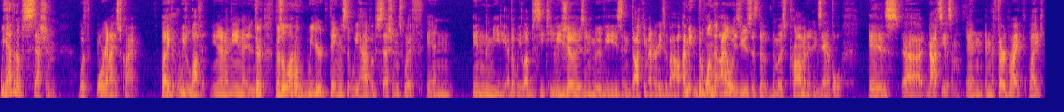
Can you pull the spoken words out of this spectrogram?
we have an obsession with organized crime. Like we love it. You know what I mean? There there's a lot of weird things that we have obsessions with in in the media that we love to see TV Mhm. shows and movies and documentaries about. I mean, the one that I always use as the the most prominent example is uh Nazism in in the Third Reich. Like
